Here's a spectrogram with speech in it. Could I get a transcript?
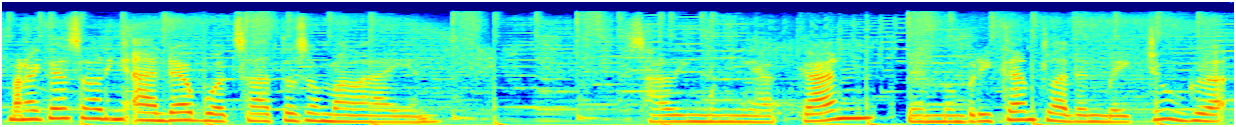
Mereka saling ada buat satu sama lain. Saling mengingatkan dan memberikan teladan baik juga.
